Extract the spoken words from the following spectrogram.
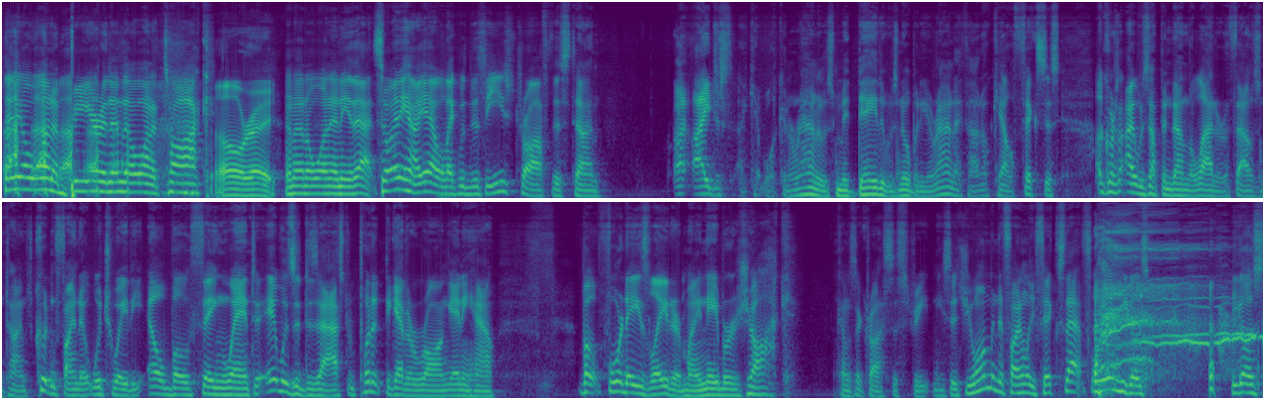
then they'll want a beer and then they'll want to talk. All right. and I don't want any of that. So anyhow, yeah, like with this eavestrough this time, I, I just I kept looking around. It was midday. There was nobody around. I thought, okay, I'll fix this. Of course, I was up and down the ladder a thousand times. Couldn't find out which way the elbow thing went. It was a disaster. Put it together wrong. Anyhow, about four days later, my neighbor Jacques comes across the street and he says, "You want me to finally fix that for you?" He goes. He goes,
